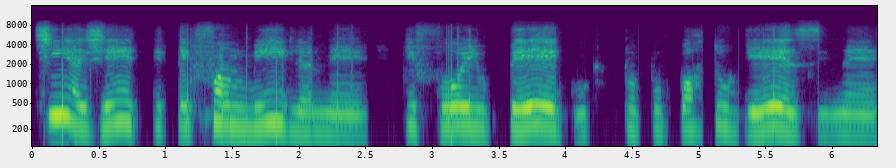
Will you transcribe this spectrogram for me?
tinha gente que tem família, né? Que foi o pego por, por português, né?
